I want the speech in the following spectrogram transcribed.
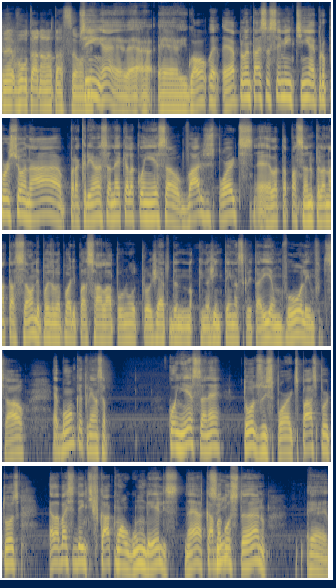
né? voltado à natação. né? Sim, é, é, é igual, é, é plantar essa sementinha, é proporcionar para a criança, né, que ela conheça vários esportes. É, ela tá passando pela natação, depois ela pode passar lá por um outro projeto que a gente tem na secretaria, um vôlei, um futsal. É bom que a criança conheça, né, todos os esportes, passe por todos. Ela vai se identificar com algum deles, né? Acaba Sim. gostando. É,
